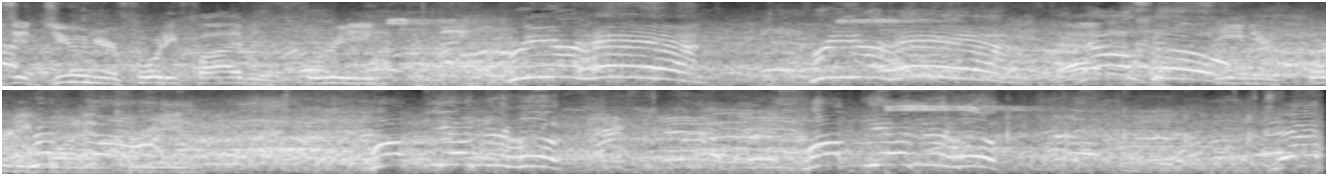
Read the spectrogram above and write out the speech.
He's a junior, 45 and 3. Free your hand. Free your hand. now Addis, go. a senior, 31 and 3. Pop the underhook. Pop the underhook. Jack.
